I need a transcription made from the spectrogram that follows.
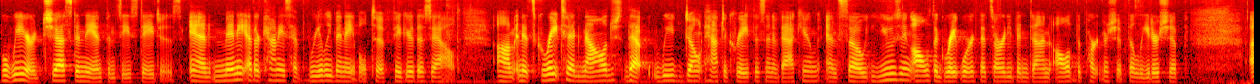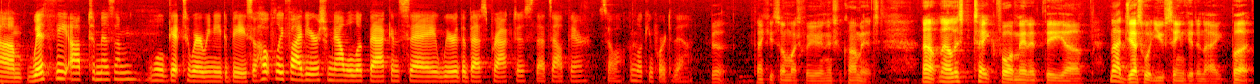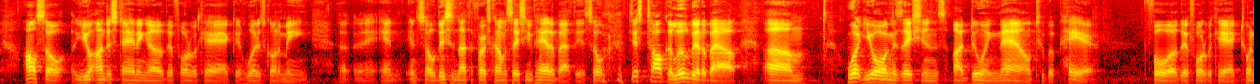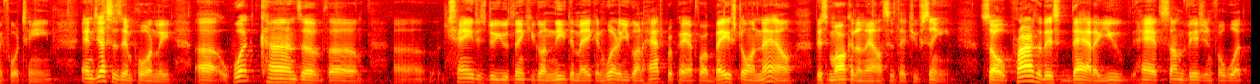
but we are just in the infancy stages, and many other counties have really been able to figure this out. Um, and it's great to acknowledge that we don't have to create this in a vacuum. And so, using all of the great work that's already been done, all of the partnership, the leadership, um, with the optimism, we'll get to where we need to be. So hopefully five years from now, we'll look back and say we're the best practice that's out there. So I'm looking forward to that. Good. Thank you so much for your initial comments. Now, now let's take for a minute the, uh, not just what you've seen here tonight, but also your understanding of the Affordable Care Act and what it's going to mean. Uh, and, and so this is not the first conversation you've had about this. So just talk a little bit about um, what your organizations are doing now to prepare for the Affordable Care Act 2014? And just as importantly, uh, what kinds of uh, uh, changes do you think you're going to need to make, and what are you going to have to prepare for based on now this market analysis that you've seen? So prior to this data, you had some vision for what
